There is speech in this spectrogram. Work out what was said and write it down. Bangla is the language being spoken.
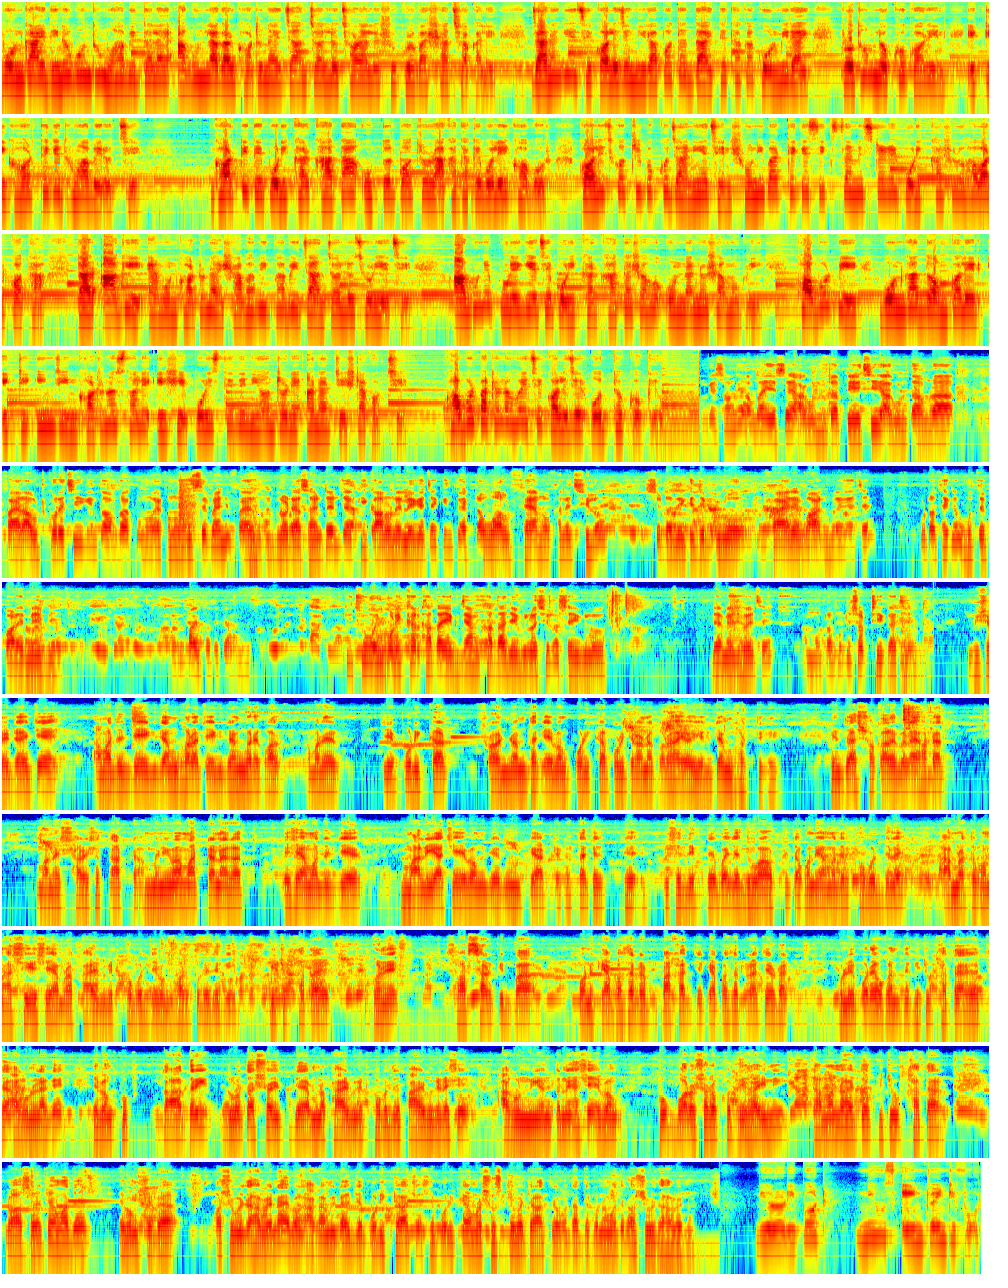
বনগাঁয় দীনবন্ধু মহাবিদ্যালয়ে আগুন লাগার ঘটনায় চাঞ্চল্য ছড়ালো শুক্রবার সাত সকালে। জানা গিয়েছে, কলেজের নিরাপত্তার দায়িত্বে থাকা কর্মীরাই প্রথম লক্ষ্য করেন, একটি ঘর থেকে ধোঁয়া বেরোচ্ছে। ঘরটিতে পরীক্ষার খাতা, উত্তরপত্র রাখা থাকে বলেই খবর। কলেজ কর্তৃপক্ষ জানিয়েছেন, শনিবার থেকে সিক্স সেমিস্টারের পরীক্ষা শুরু হওয়ার কথা। তার আগে এমন ঘটনায় স্বাভাবিকভাবেই চাঞ্চল্য ছড়িয়েছে। আগুনে পুড়ে গিয়েছে পরীক্ষার খাতা সহ অন্যান্য সামগ্রী। খবর পেয়ে বনগাঁ দমকলের একটি ইঞ্জিন ঘটনাস্থলে এসে পরিস্থিতি নিয়ন্ত্রণে আনার চেষ্টা করছে। খবর পাঠানো হয়েছে কলেজের অধ্যক্ষকেও। সঙ্গে সঙ্গে আমরা এসে আগুনটা পেয়েছি। আগুনটা আমরা ফায়ার আউট করেছি কিন্তু আমরা কোনো এখনও বুঝতে পারিনি। ফায়ার কুড নট অ্যাসাইন্টেড যে কী কারণে লেগেছে কিন্তু একটা ওয়াল ফ্যান ওখানে ছিল সেটা দেখেছি পুরো ফায়ারে বার্ন হয়ে গেছে ওটা থেকে হতে পারে মেবি কিছু ওই পরীক্ষার খাতা এক্সাম খাতা যেগুলো ছিল সেইগুলো ড্যামেজ হয়েছে আর মোটামুটি সব ঠিক আছে। বিষয়টা হচ্ছে আমাদের যে এক্সাম ঘর আছে এক্সাম ঘরে ক- আমাদের যে পরীক্ষার সরঞ্জাম থাকে এবং পরীক্ষা পরিচালনা করা হয় ওই এক্সাম ঘর থেকেই। কিন্তু আজ সকালবেলায় হঠাৎ মানে সাড়ে সাতটা আটটা মিনিমাম আটটা নাগাদ এসে আমাদের যে মালি আছে এবং যে কেয়ারটেকার সে- এসে দেখতে পাই যে ধোঁয়া উঠছে। তখনই আমাদের খবর দিলে আমরা তখন আসি, এসে আমরা ফায়ার ব্রিগেড খবর দিই এবং ঘর করে দেখি কিছু খাতায় ওখানে শর্ট সার্কিট বা কোনো ক্যাপাসিটার পাখার যে ক্যাপাসিটার আছে ওটা খুলে পড়ে ওখান থেকে কিছু খাতায় হচ্ছে আগুন লাগে এবং খুব তাড়াতাড়ি দ্রুততার সহিত যে আমরা ফায়ার ব্রিগেড খবর দিই ফায়ার ব্রিগেড এসে আগুন নিয়ন্ত্রণে আসে এবং খুব বড় সড়ো ক্ষতি হয়নি। সামান্য হয়তো কিছু খাতার লস হয়েছে আমাদের এবং সেটা অসুবিধা হবে না এবং আগামীকাল যে পরীক্ষা আছে সেই পরীক্ষা আমরা সুস্থভাবে চালাতে পারব তাতে কোনো আমাদের অসুবিধা হবে না। ব্যুরো রিপোর্ট নিউজ এইন টোয়েন্টি ফোর।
